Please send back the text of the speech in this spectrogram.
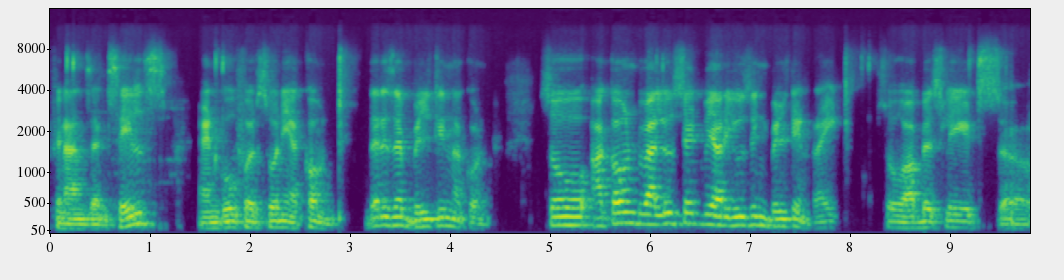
finance and sales, and go for Sony account. There is a built-in account. So account value set we are using built-in, right? So obviously it's uh,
